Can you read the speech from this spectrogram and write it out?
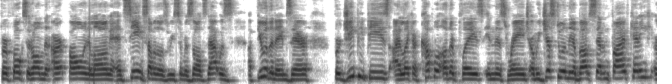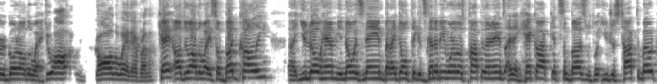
for folks at home that aren't following along and seeing some of those recent results. That was a few of the names there. For GPPs, I like a couple other plays in this range. Are we just doing the above seven five, Kenny, or going all the way? Do all go all the way there, brother. Okay, I'll do all the way. So Bud Cauley, uh, you know him, you know his name, but I don't think it's going to be one of those popular names. I think Hickok gets some buzz with what you just talked about.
